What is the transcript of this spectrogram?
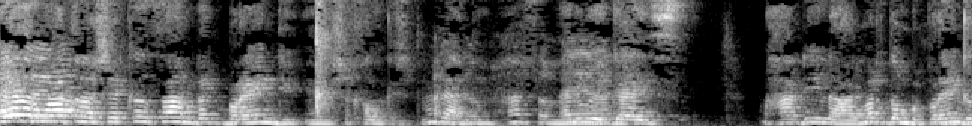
ayana waatana sheekada saan rag bareengi ee shaqada gashato ma Hadda fahanti maxaa anyway sameeyaa guys maxaan dhihi lahaa mar dambe bareenga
